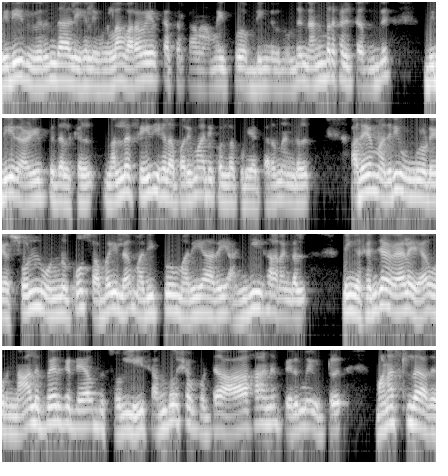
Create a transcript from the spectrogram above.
திடீர் விருந்தாளிகள் இவங்கெல்லாம் வரவேற்கத்தற்கான அமைப்பு அப்படிங்கிறது வந்து நண்பர்கள்ட்ட இருந்து திடீர் அழைப்பிதழ்கள் நல்ல செய்திகளை பரிமாறிக்கொள்ளக்கூடிய தருணங்கள். அதே மாதிரி உங்களுடைய சொல் ஒன்றுக்கும் சபையில மதிப்பு மரியாதை அங்கீகாரங்கள் நீங்க செஞ்ச வேலையை ஒரு நாலு பேர்கிட்டையாவது சொல்லி சந்தோஷப்பட்டு ஆகான்னு பெருமை விட்டு மனசுல அதை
